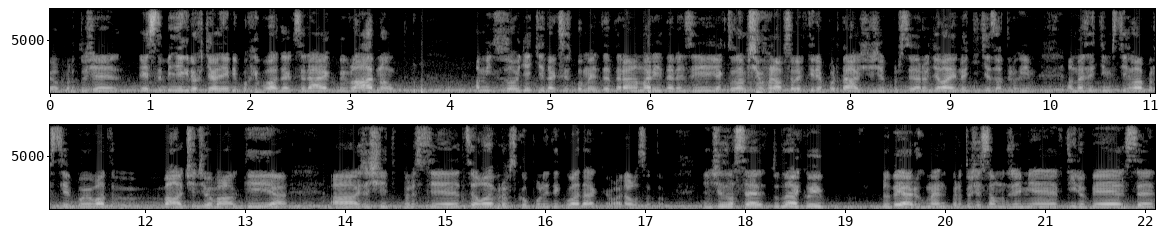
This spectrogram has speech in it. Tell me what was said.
jo, protože jestli by někdo chtěl někdy pochybovat, jak se dá jakoby vládnout, a mít z toho děti, tak si vzpomeňte teda na Marie Terezi, jak to tam přímo napsali v té reportáži, že prostě rodila jedno dítě za druhým a mezi tím stihla prostě bojovat, válčit, že války a, a řešit prostě celou evropskou politiku a tak, jo, a dalo se to. Jenže zase tohle je takový blbý argument, protože samozřejmě v té době se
